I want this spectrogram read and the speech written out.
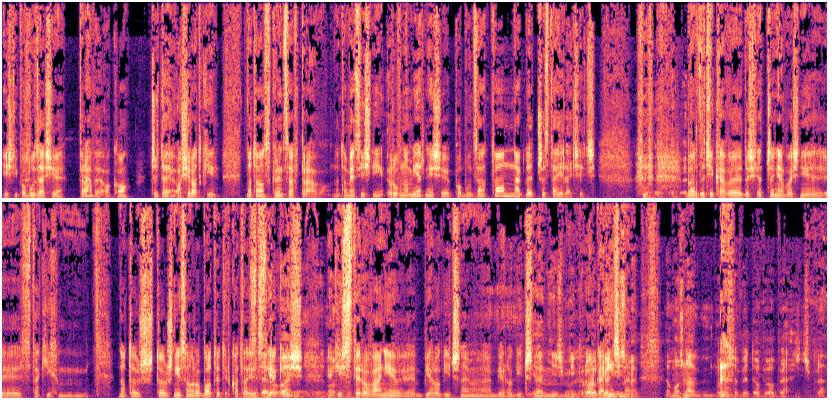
Jeśli pobudza się prawe oko, czy te ośrodki, no to on skręca w prawo. Natomiast jeśli równomiernie się pobudza, to on nagle przestaje lecieć. Bardzo ciekawe doświadczenia właśnie y, z takich, mm, no to już, to już nie są roboty, tylko to jest jakieś, jakieś sterowanie y, biologicznym, biologicznym organizmem. No można mhm. sobie to wyobrazić, prawda?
